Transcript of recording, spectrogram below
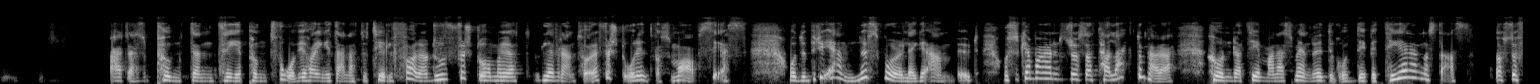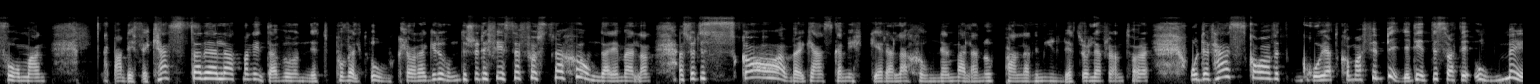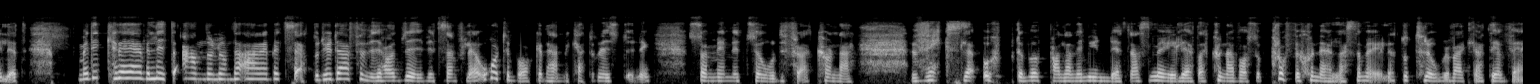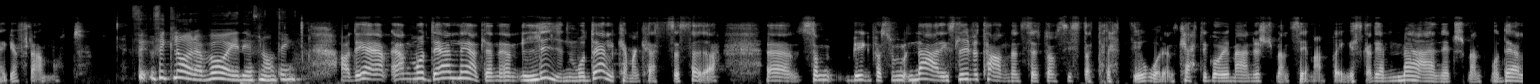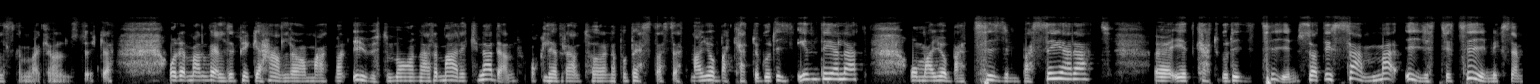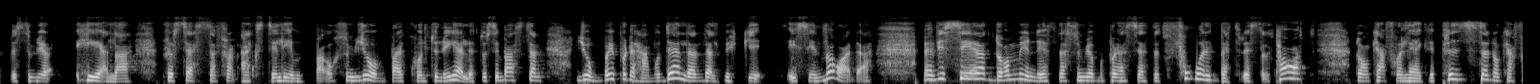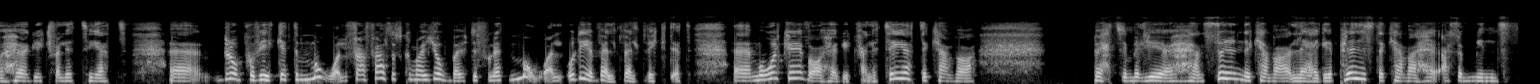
Alltså, alltså punkten 3.2, vi har inget annat att tillföra. Och då förstår man ju att leverantören förstår inte vad som avses. Och då blir det ännu svårare att lägga anbud. Och så kan man trots att ha lagt de här 100 timmarna som ändå inte går att debitera någonstans och så får man att man blir förkastad eller att man inte har vunnit på väldigt oklara grunder. Så det finns en frustration däremellan. Alltså det skaver ganska mycket i relationen mellan upphandlande myndigheter och leverantörer. Och det här skavet går ju att komma förbi. Det är inte så att det är omöjligt. Men det kräver lite annorlunda arbetssätt och det är därför vi har drivit sedan flera år tillbaka det här med kategoristyrning som en metod för att kunna växla upp de upphandlande myndigheternas möjlighet att kunna vara så professionella som möjligt och tro tror verkligen att det är vägen framåt. Förklara, vad är det för någonting? Ja, det är en modell egentligen, en lean-modell kan man kanske säga, eh, som bygger på, som näringslivet har använt sig av de sista 30 åren. Category management ser man på engelska, det är en managementmodell ska man verkligen understryka. Och där man väldigt mycket handlar om att man utmanar marknaden och leverantörerna på bästa sätt. Man jobbar kategoriindelat och man jobbar teambaserat eh, i ett kategoriteam. Så att det är samma IT-team exempelvis som gör hela processen från ax till limpa och som jobbar kontinuerligt. Och Sebastian jobbar ju på den här modellen väldigt mycket i sin vardag. Men vi ser att de myndigheterna som jobbar på det här sättet får ett bättre resultat. De kan få lägre priser, de kan få högre kvalitet. Eh, beror på vilket mål. Framförallt så ska man jobba utifrån ett mål och det är väldigt, väldigt viktigt. Eh, mål kan ju vara högre kvalitet, det kan vara bättre miljöhänsyn, det kan vara lägre pris, det kan vara alltså minst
